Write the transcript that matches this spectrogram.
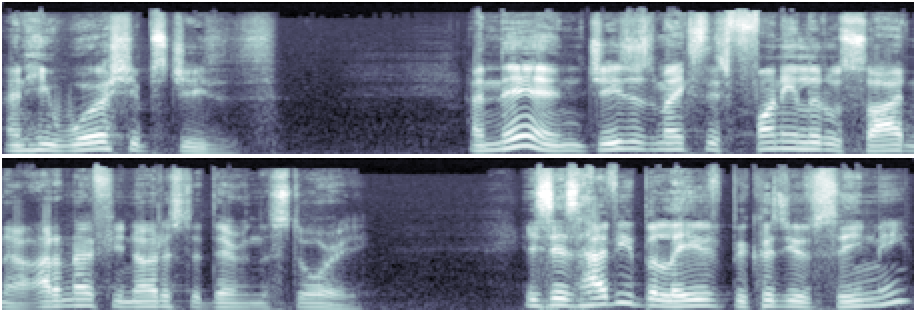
and he worships Jesus. And then Jesus makes this funny little side note. I don't know if you noticed it there in the story. He says, Have you believed because you have seen me?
